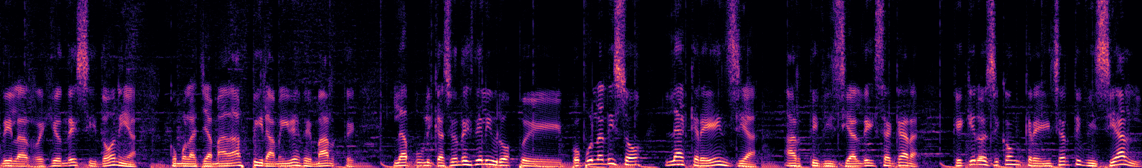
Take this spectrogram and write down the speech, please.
de la región de Sidonia, como las llamadas pirámides de Marte. La publicación de este libro pues, popularizó la creencia artificial de esa cara. ¿Qué quiero decir con creencia artificial?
